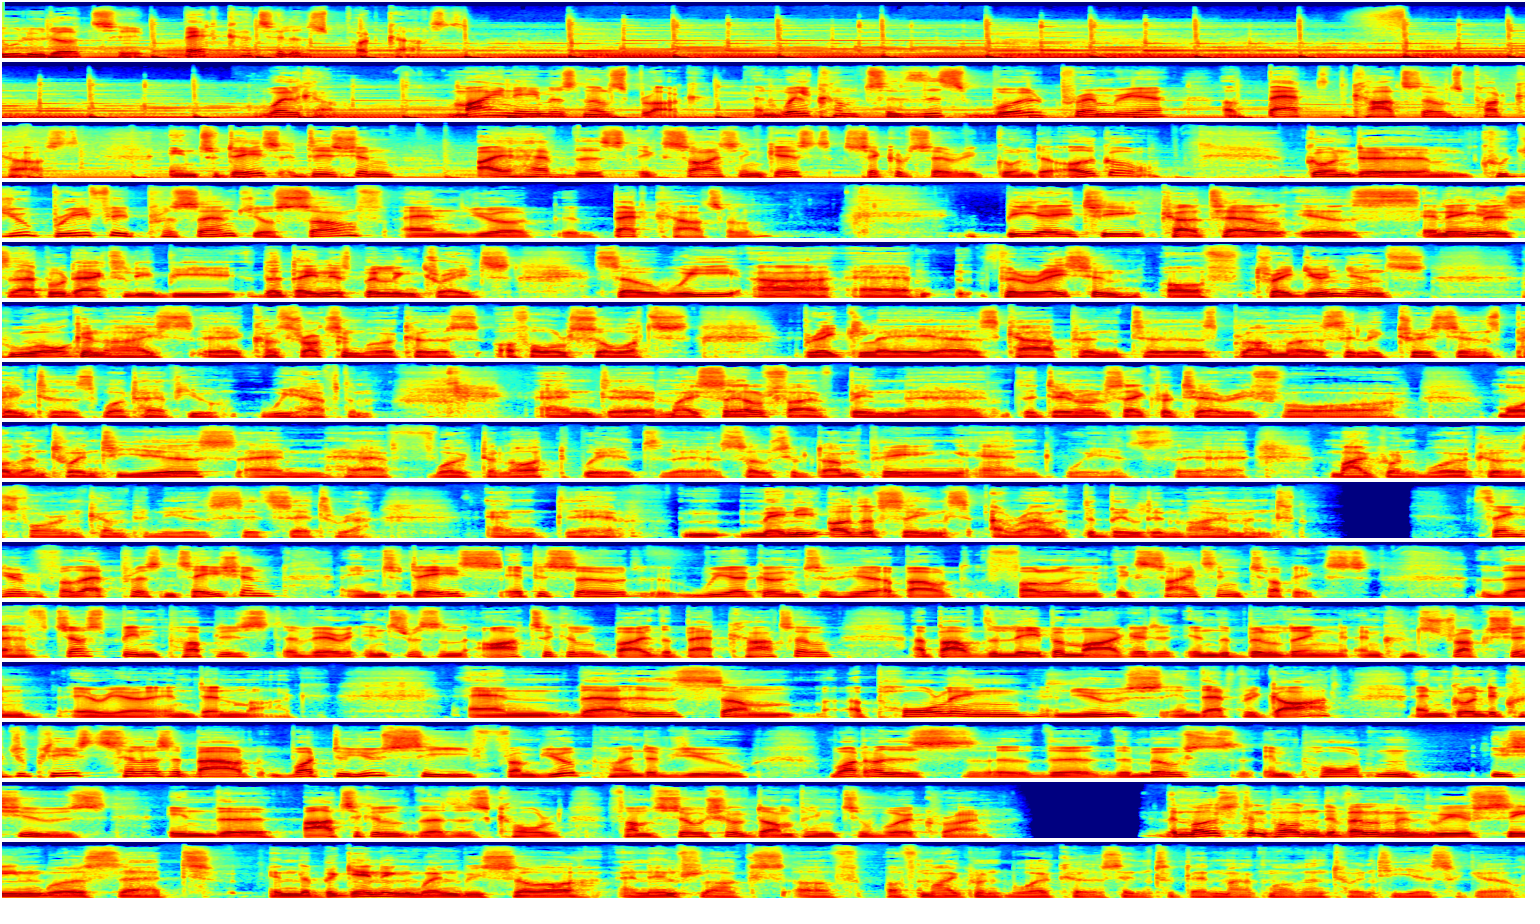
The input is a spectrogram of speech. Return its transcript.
Du lytter til BAT Kartellets podcast. Welcome. My name is Niels Block, and welcome to this world premiere of BAT Cartels podcast. In today's edition, I have this exciting guest, Secretary Gunde Odgaard. Gunde, um, could you briefly present yourself and your uh, BAT Cartel? BAT cartel is in English, that would actually be the Danish building trades. So we are a federation of trade unions who organize uh, construction workers of all sorts bricklayers, carpenters, plumbers, electricians, painters, what have you. We have them. And uh, myself, I've been uh, the general secretary for more than 20 years and have worked a lot with uh, social dumping and with uh, migrant workers, foreign companies, etc., and uh, many other things around the built environment. Thank you for that presentation. In today's episode, we are going to hear about following exciting topics there have just been published a very interesting article by the BAT Cartel about the labor market in the building and construction area in Denmark. And there is some appalling news in that regard. And Gunde, could you please tell us about what do you see from your point of view? What is uh, the, the most important issues in the article that is called From Social Dumping to Work Crime? The most important development we have seen was that in the beginning, when we saw an influx of, of migrant workers into Denmark more than 20 years ago,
